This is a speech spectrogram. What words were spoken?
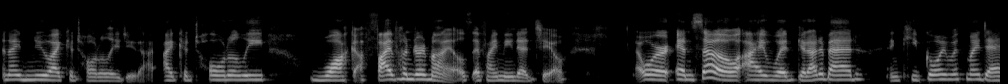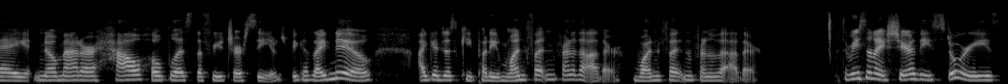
And I knew I could totally do that. I could totally walk 500 miles if I needed to. Or, and so I would get out of bed and keep going with my day, no matter how hopeless the future seemed, because I knew I could just keep putting one foot in front of the other, one foot in front of the other. The reason I share these stories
